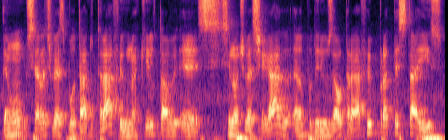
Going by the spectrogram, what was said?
Então, se ela tivesse botado tráfego naquilo, talvez, é, se não tivesse chegado, ela poderia usar o tráfego para testar isso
